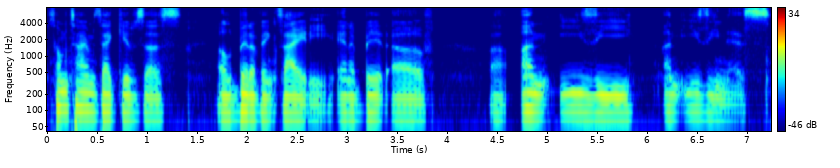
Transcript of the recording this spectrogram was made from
Sometimes that gives us a bit of anxiety and a bit of uh, uneasy uneasiness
